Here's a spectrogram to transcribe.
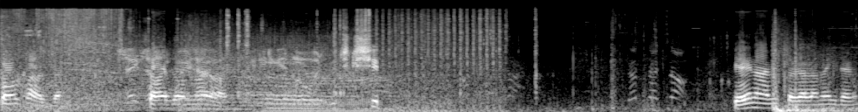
Sol kaldı. Sağda onlar var. Ee, Üç kişi. Gelin abi Soraran'a gidelim.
